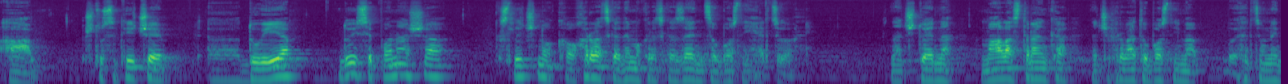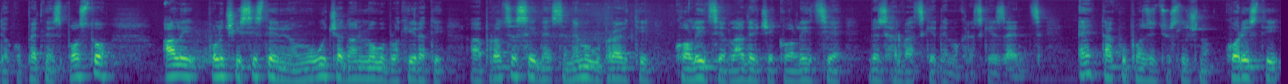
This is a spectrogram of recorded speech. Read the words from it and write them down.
A što se tiče a, Duija, Duji se ponaša slično kao Hrvatska demokratska zajednica u Bosni i Hercegovini. Znači, to je jedna mala stranka, znači Hrvata u Bosni ima Hercegovini oko 15%, ali politički sistem im omoguća da oni mogu blokirati a, procese i da se ne mogu praviti koalicije, vladajuće koalicije bez Hrvatske demokratske zajednice. E, takvu poziciju slično koristi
